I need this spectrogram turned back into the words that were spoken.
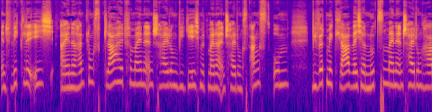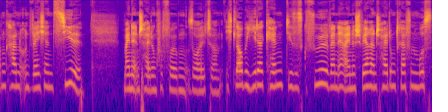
entwickle ich eine Handlungsklarheit für meine Entscheidung? Wie gehe ich mit meiner Entscheidungsangst um? Wie wird mir klar, welcher Nutzen meine Entscheidung haben kann und welchen Ziel meine Entscheidung verfolgen sollte. Ich glaube, jeder kennt dieses Gefühl, wenn er eine schwere Entscheidung treffen muss,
